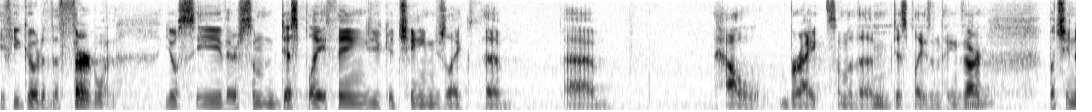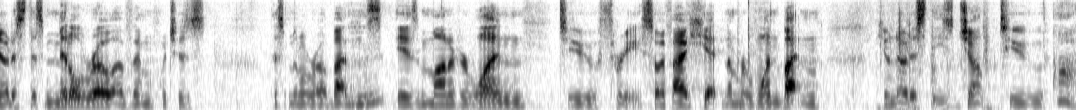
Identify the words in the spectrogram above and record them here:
if you go to the third one, you'll see there's some display things you could change, like the uh, how bright some of the displays and things are. But you notice this middle row of them, which is this middle row of buttons, is monitor one, two, three. So if I hit number one button, you'll notice these jump to Ah.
